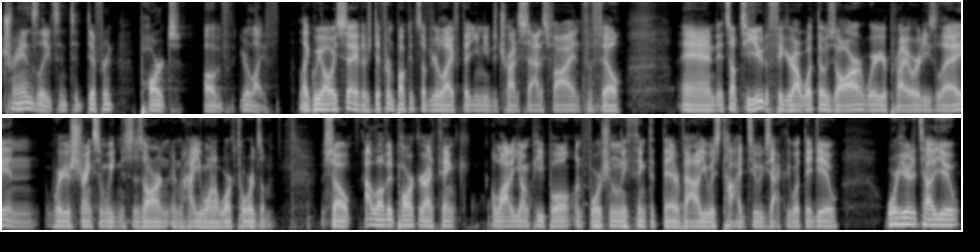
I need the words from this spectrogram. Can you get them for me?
translates into different parts of your life. Like we always say, there's different buckets of your life that you need to try to satisfy and fulfill. And it's up to you to figure out what those are, where your priorities lay, and where your strengths and weaknesses are, and, and how you want to work towards them. So I love it, Parker. I think a lot of young people, unfortunately, think that their value is tied to exactly what they do. We're here to tell you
